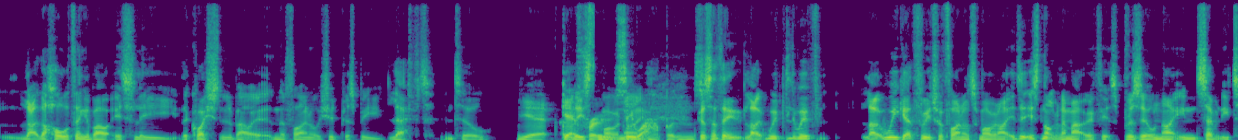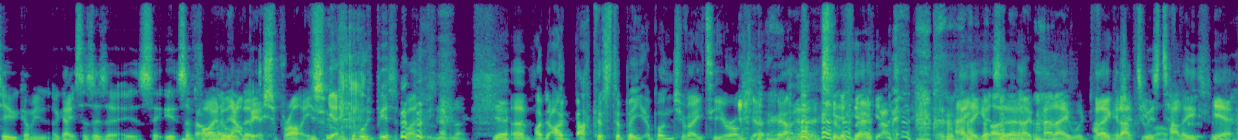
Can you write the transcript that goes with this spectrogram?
like the whole thing about Italy, the question about it in the final should just be left until Yeah, get through, tomorrow see night. what happens. because I think like we've we've like we get through to a final tomorrow night. It, it's not going to matter if it's Brazil 1972 coming against us, is it? It's it's a No, final. that would be a surprise. yeah, it would be a surprise. but You never know. Yeah. Um, I'd, I'd back us to beat a bunch of 80 year old geriatrics. to be Yeah. Pele gets I don't know. Pele would. Pele could add to his off. tally. Yeah,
